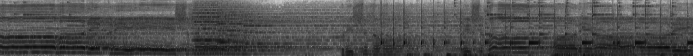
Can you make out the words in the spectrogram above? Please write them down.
Krishna Krishna Hare Hare.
